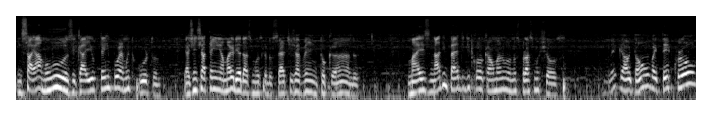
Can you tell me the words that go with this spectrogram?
ensaiar a música e o tempo é muito curto. E a gente já tem a maioria das músicas do set já vem tocando. Mas nada impede de colocar uma no- nos próximos shows. Legal, então vai ter Crow,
